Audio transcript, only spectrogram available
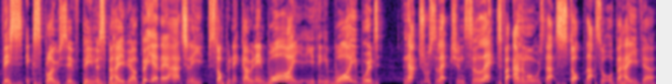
this explosive penis behavior. But yeah, they're actually stopping it going in. Why, are you thinking? Why would natural selection select for animals that stop that sort of behavior?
